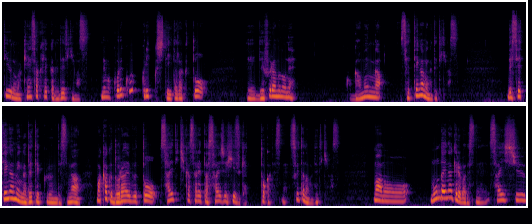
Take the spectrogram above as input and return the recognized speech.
ていうのが検索結果で出てきます。でもこれをクリックしていただくと、え、デフラグのね、画面が、設定画面が出てきます。で、設定画面が出てくるんですが、まあ、各ドライブと最適化された最終日付とかですね、そういったのが出てきます。まあ、あの、問題なければですね、最終、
